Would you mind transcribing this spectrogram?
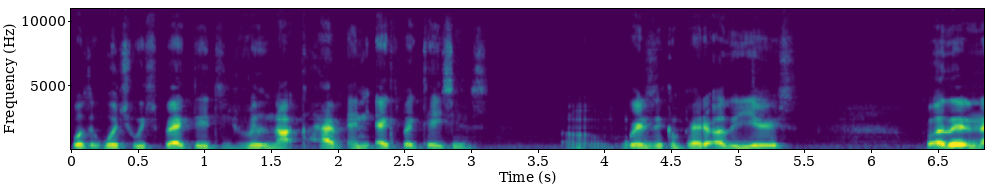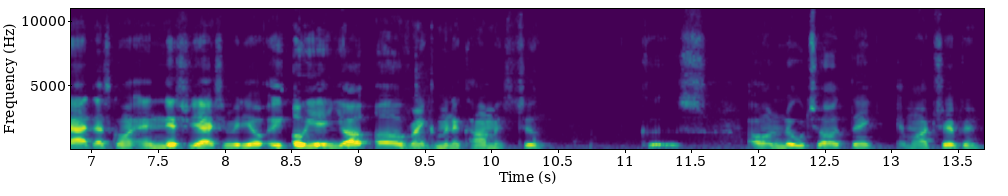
Was it what you expected? Did you really not have any expectations? Um, where does it compare to other years? But other than that, that's going to end this reaction video. Oh yeah, y'all uh, rank them in the comments too. Because I want to know what y'all think. Am I tripping?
